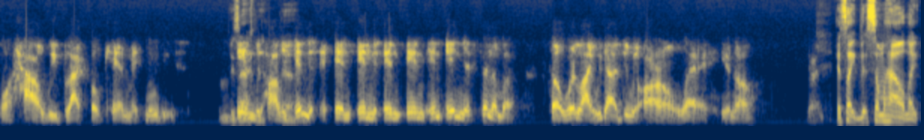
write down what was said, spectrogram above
on how we black folk can make movies exactly. in the Holly yeah. in, the, in, in in in in in the cinema. So we're like, we got to do it our own way, you know. Right. It's like somehow like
